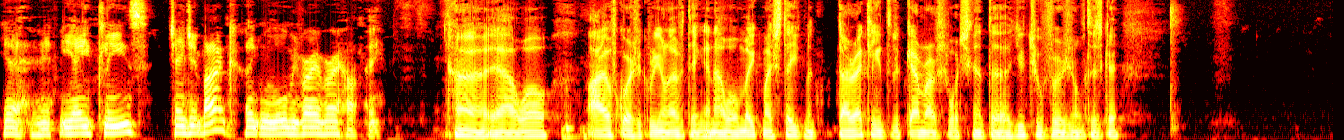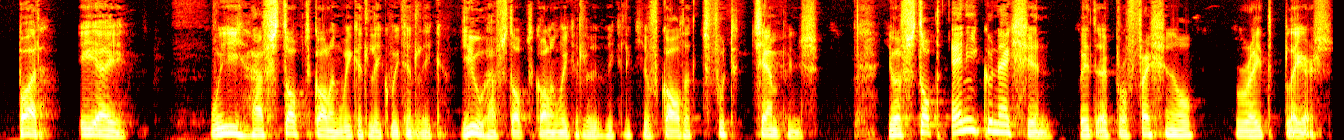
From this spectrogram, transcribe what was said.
yeah, if EA please change it back, I think we'll all be very very happy. Uh, yeah, well, I of course agree on everything, and I will make my statement directly into the camera if you're watching the YouTube version of this game. But EA, we have stopped calling Weekend League Weekend League. You have stopped calling Weekend League Weekend League. You've called it FUT Champions. You have stopped any connection with a professional rate players,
